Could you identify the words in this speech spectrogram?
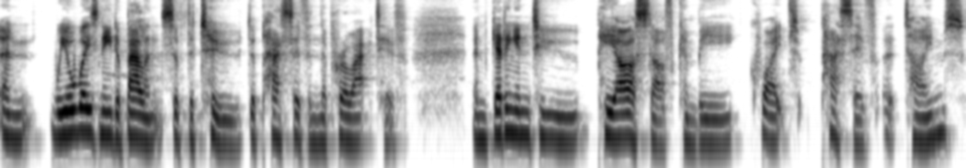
and we always need a balance of the two the passive and the proactive. And getting into pr stuff can be quite passive at times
